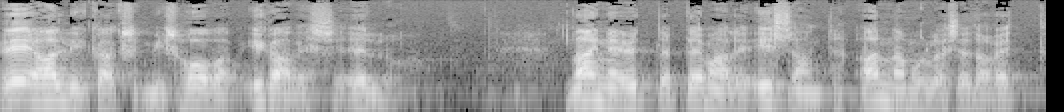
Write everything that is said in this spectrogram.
veeallikaks, mis hoovab igavesse ellu. naine ütleb temale, issand, anna mulle seda vett.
